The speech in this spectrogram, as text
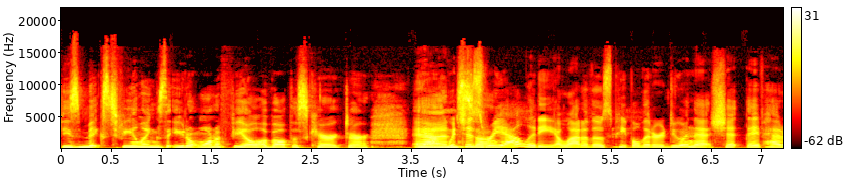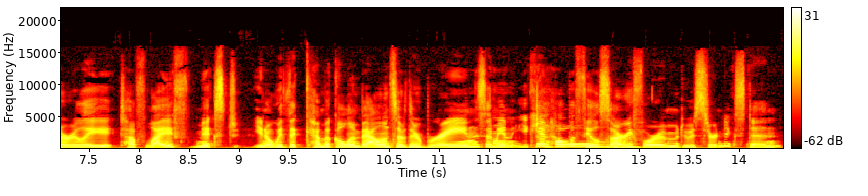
these mixed feelings that you don't want to feel about this character. And Yeah, which is reality. A lot of those people that are doing that shit, they've had a really tough life mixed, you know, with the chemical imbalance of their brains. I mean, you can't help but feel sorry for them to a certain extent.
